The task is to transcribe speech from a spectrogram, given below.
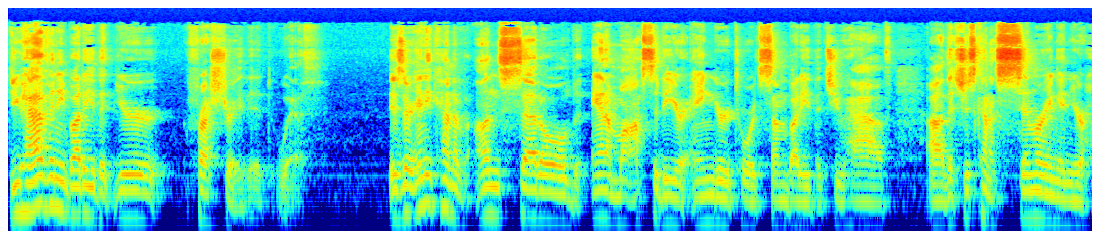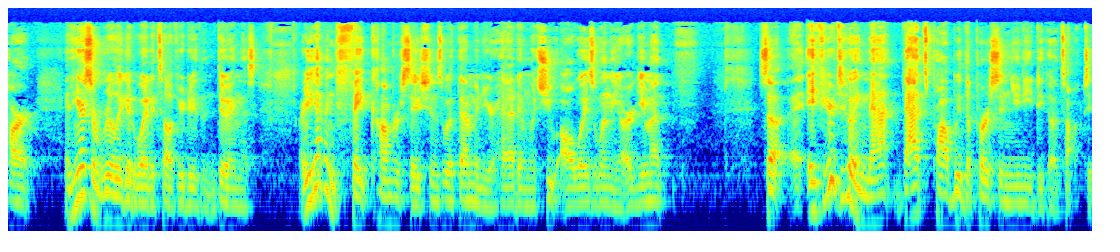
Do you have anybody that you're frustrated with? Is there any kind of unsettled animosity or anger towards somebody that you have uh, that's just kind of simmering in your heart? And here's a really good way to tell if you're doing this. Are you having fake conversations with them in your head in which you always win the argument? So if you're doing that, that's probably the person you need to go talk to.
